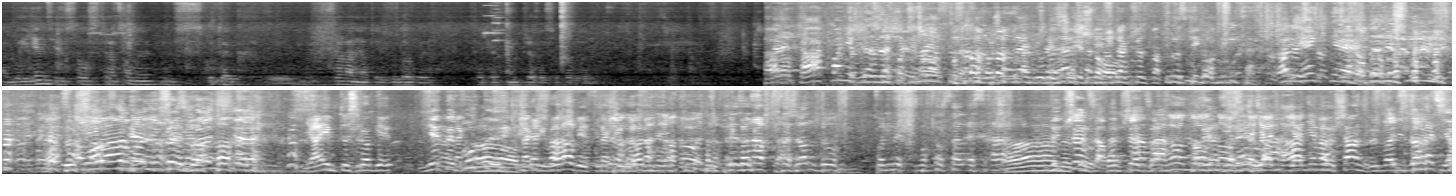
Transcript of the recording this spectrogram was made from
albo i więcej zostało stracone wskutek y, zalania tej budowy, tak jak pan prezes opowiadał. Tak, panie prezesie. Poczynając od tak przez Królewskiego Gliwice. Pięknie. Ja im tu zrobię Nie te buty! taki, ładny, taki ładny. Prezes zarządu Polimex Mocnostal S.A. Wyprzedza, wyprzedza. No, no, no, nie, ja, ja nie mam szans. Rywalizacja.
